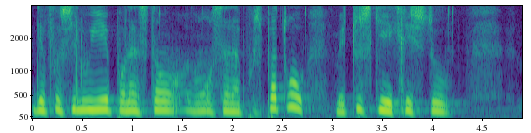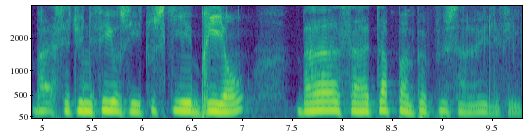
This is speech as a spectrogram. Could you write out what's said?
Des fossiles houillés, pour l'instant, bon, ça la pousse pas trop. Mais tout ce qui est cristaux, bah, c'est une fille aussi. Tout ce qui est brillant, ben, ça tape un peu plus à l'œil, les filles.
